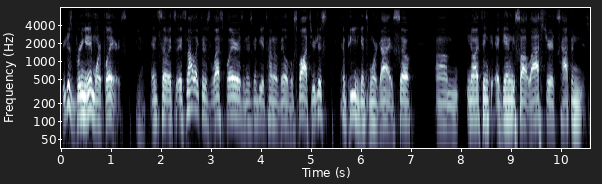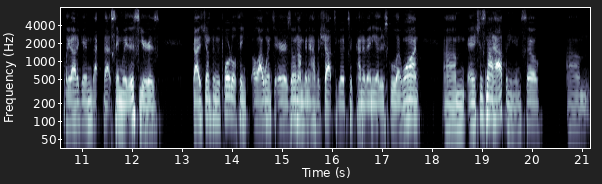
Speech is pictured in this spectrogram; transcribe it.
you're just bringing in more players. Yeah. And so it's, it's not like there's less players and there's going to be a ton of available spots. You're just competing against more guys. So, um, you know, I think, again, we saw it last year. It's happened. It's played out again that, that same way this year is guys jump in the portal think, oh, I went to Arizona. I'm going to have a shot to go to kind of any other school I want. Um, and it's just not happening. And so, um,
